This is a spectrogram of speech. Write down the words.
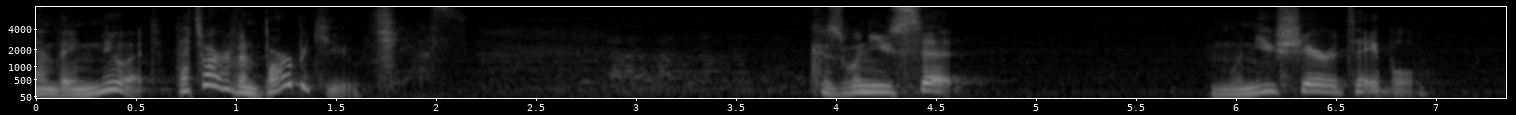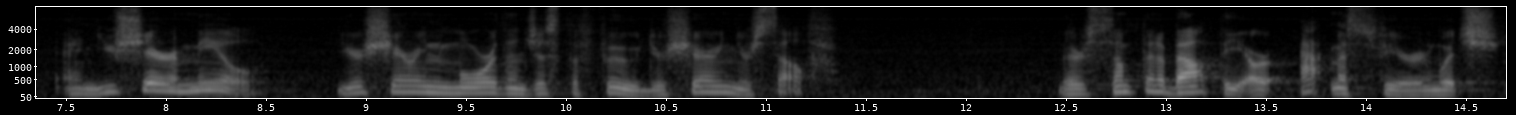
And they knew it. That's why we're having barbecue. Yes. Because when you sit and when you share a table and you share a meal, you're sharing more than just the food, you're sharing yourself. There's something about the atmosphere in which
